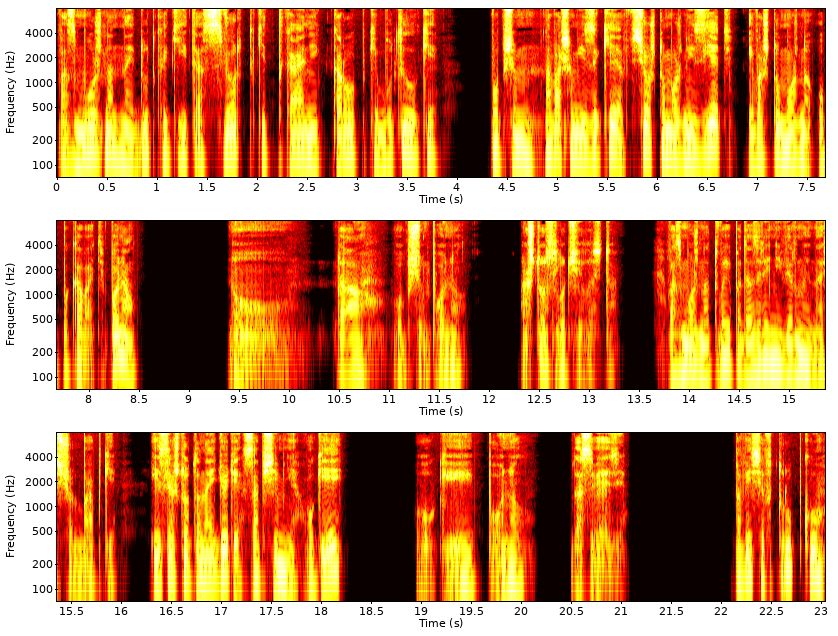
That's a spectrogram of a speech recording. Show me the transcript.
Возможно, найдут какие-то свертки, ткани, коробки, бутылки. В общем, на вашем языке все, что можно изъять и во что можно упаковать. Понял? Ну, да, в общем, понял. А что случилось-то? Возможно, твои подозрения верны насчет бабки. Если что-то найдете, сообщи мне, окей? Окей, понял. До связи. Повесив трубку,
